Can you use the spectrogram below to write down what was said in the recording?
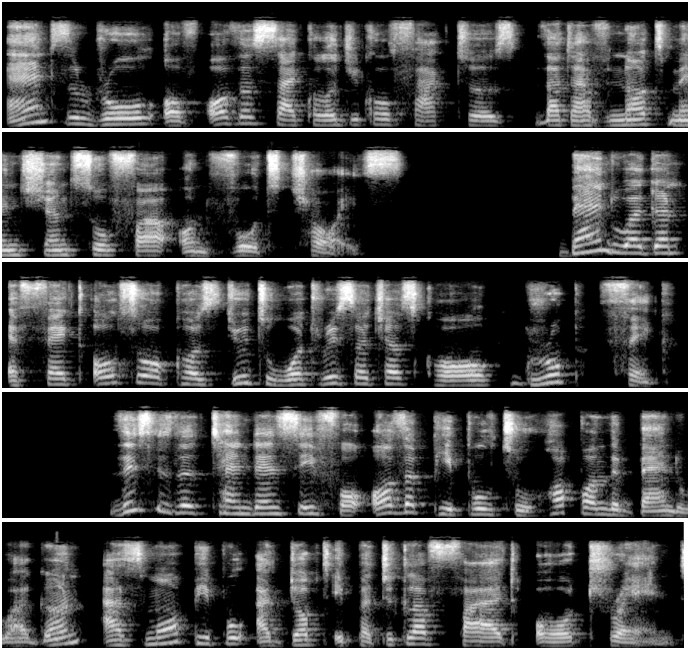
and the role of other psychological factors that I've not mentioned so far on vote choice. Bandwagon effect also occurs due to what researchers call group think. This is the tendency for other people to hop on the bandwagon as more people adopt a particular fad or trend.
